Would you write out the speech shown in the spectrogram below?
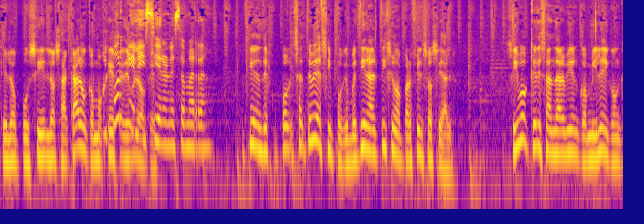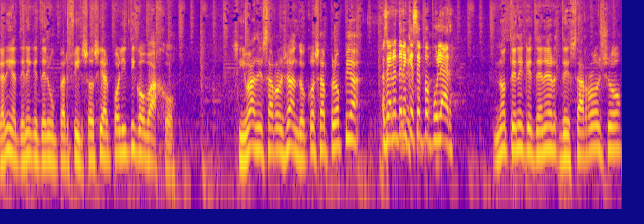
que lo, pusi- lo sacaron como ¿Y jefe por de qué le bloque. hicieron eso, Marra? Tienen des- por- o sea, te voy a decir porque me tiene altísimo perfil social. Si vos querés andar bien con Milei y con Karina, tenés que tener un perfil social político bajo. Si vas desarrollando cosa propia, O sea, no tenés que ser popular. no tenés que tener desarrollo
